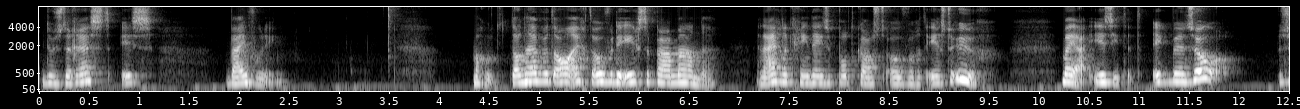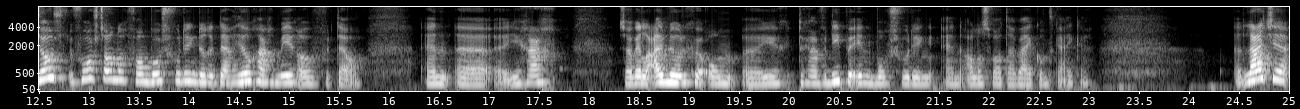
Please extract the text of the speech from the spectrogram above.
Dus de rest is bijvoeding. Maar goed, dan hebben we het al echt over de eerste paar maanden. En eigenlijk ging deze podcast over het eerste uur. Maar ja, je ziet het. Ik ben zo, zo voorstander van borstvoeding dat ik daar heel graag meer over vertel. En uh, je graag zou willen uitnodigen om uh, je te gaan verdiepen in borstvoeding en alles wat daarbij komt kijken. Laat je,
